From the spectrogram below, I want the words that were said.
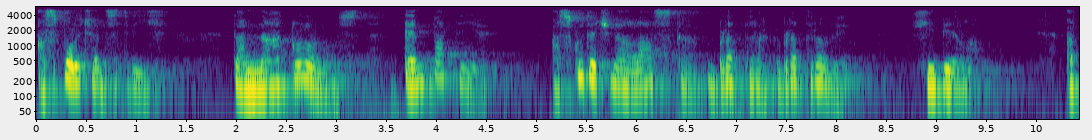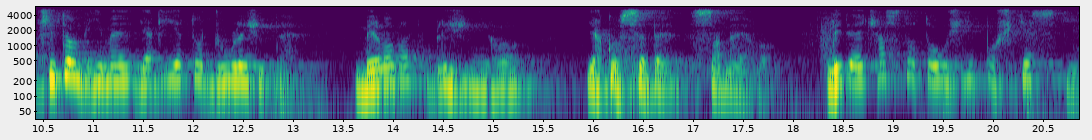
a společenstvích ta náklonost, empatie a skutečná láska bratra k bratrovi chyběla. A přitom víme, jak je to důležité milovat bližního jako sebe samého. Lidé často touží po štěstí,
